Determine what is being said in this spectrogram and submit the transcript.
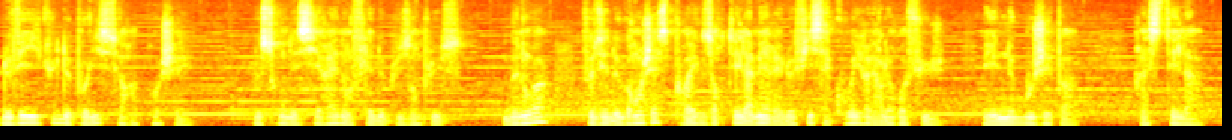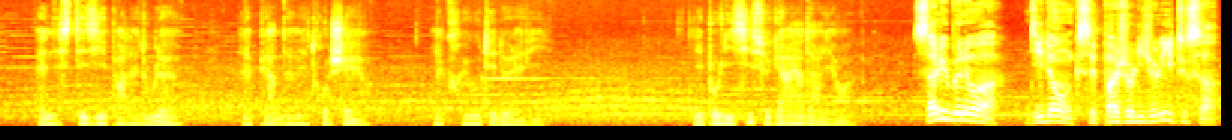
Le véhicule de police se rapprochait. Le son des sirènes enflait de plus en plus. Benoît faisait de grands gestes pour exhorter la mère et le fils à courir vers le refuge, mais ils ne bougeaient pas, restaient là, anesthésiés par la douleur, la perte d'un être cher, la cruauté de la vie. Les policiers se garèrent derrière eux. Salut Benoît, dis donc, c'est pas joli joli tout ça.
